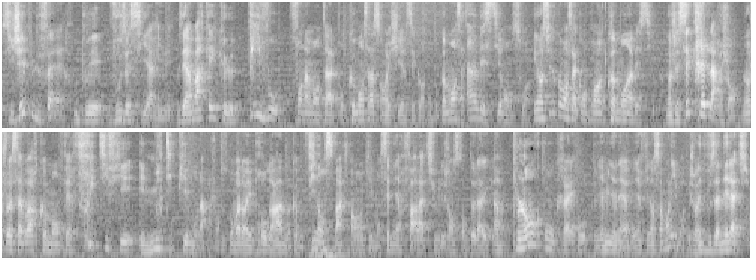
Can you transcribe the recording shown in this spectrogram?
Si j'ai pu le faire, vous pouvez vous aussi y arriver. Vous avez remarqué que le pivot fondamental pour commencer à s'enrichir, c'est quand on commence à investir en soi. Et ensuite, on commence à comprendre comment investir. Donc je sais créer de l'argent. Donc je dois savoir comment faire fructifier et multiplier mon argent. Tout ce qu'on voit dans mes programmes comme Finance Max, par exemple, qui est mon séminaire phare là-dessus, les gens sortent de là avec un plan concret pour devenir millionnaire, devenir financièrement libre. Et j'ai envie de vous amener là-dessus.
